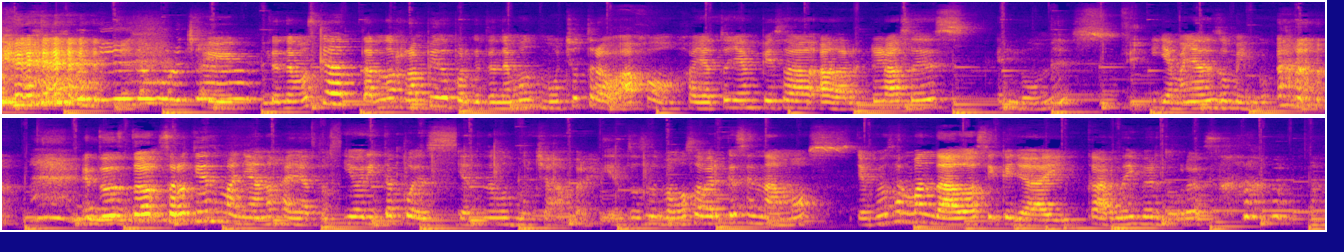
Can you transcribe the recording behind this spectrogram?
bien. Sí, tenemos que adaptarnos rápido porque tenemos mucho trabajo. Hayato ya empieza a dar clases el lunes Sí. y ya mañana es domingo. Entonces to- solo tienes mañana, Hayato. Y ahorita pues ya tenemos mucha hambre. Y entonces vamos a ver qué cenamos. Ya fuimos al mandado, así que ya hay carne y verduras.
